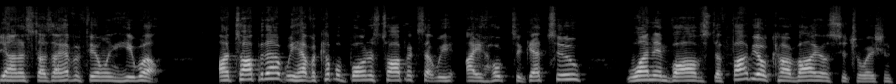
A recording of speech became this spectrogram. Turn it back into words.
Giannis does. I have a feeling he will. On top of that, we have a couple bonus topics that we I hope to get to. One involves the Fabio Carvalho situation.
